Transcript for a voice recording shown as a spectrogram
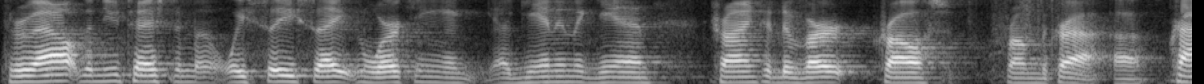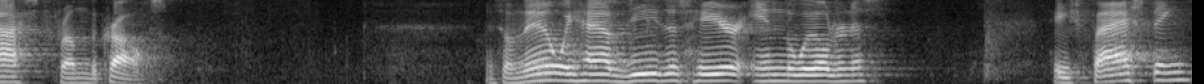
throughout the New Testament we see Satan working again and again, trying to divert cross from the uh, Christ from the cross. And so now we have Jesus here in the wilderness. He's fasting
